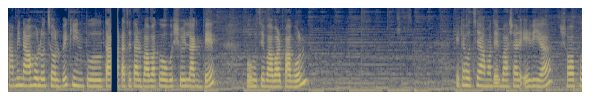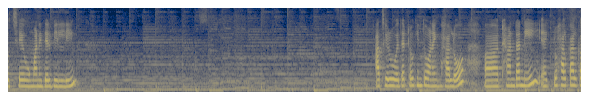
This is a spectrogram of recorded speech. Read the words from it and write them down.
আমি না হলেও চলবে। কিন্তু তার কাছে তার বাবাকে অবশ্যই লাগবে। ও হচ্ছে বাবার পাগল। এটা হচ্ছে আমাদের বাসার এরিয়া, সব হচ্ছে উমানিদের বিল্ডিং। আজকের ওয়েদারটাও কিন্তু অনেক ভালো। ঠান্ডা নেই, একটু হালকা হালকা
